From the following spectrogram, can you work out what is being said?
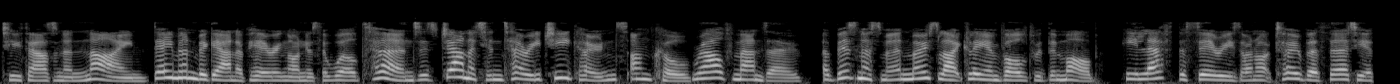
2009, Damon began appearing on As the World Turns as Janet and Terry Ciccone's uncle, Ralph Manzo, a businessman most likely involved with the mob. He left the series on October 30,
